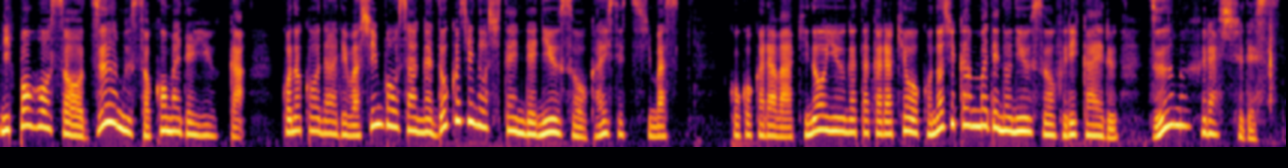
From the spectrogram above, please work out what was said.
日本放送ズームそこまで言うか。このコーナーでは辛坊さんが独自の視点でニュースを解説します。ここからは昨日夕方から今日この時間までのニュースを振り返るズームフラッシュです。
